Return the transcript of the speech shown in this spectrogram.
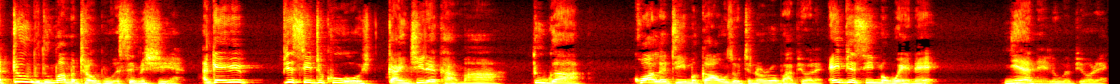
အတုဘယ်သူမှမထုတ်ဘူးအစစ်မရှိရင်အကယ်၍ပစ္စည်းတစ်ခုကိုကင်ကြည့်တဲ့အခါမှာသူက quality မကောင်းဆိုကျွန်တော်တို့ဘာပြောလဲအဲ့ပစ္စည်းမဝယ်နဲ့ညံ့တယ်လို့ပဲပြောတယ်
